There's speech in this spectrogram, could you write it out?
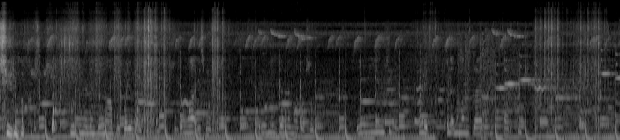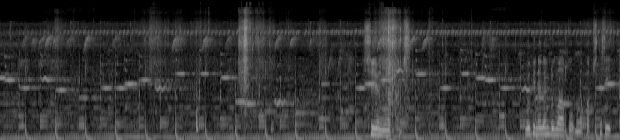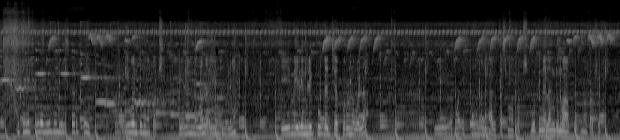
So yun mga paps. Buti na lang dumabo ba yung alpas. Sobrang wais mga paps. Pero medial lang mga paps. oh. Eh, yun si ulit. Wala namang klarong start. So yun mga paps. Buti na lang dumapo mga paps kasi kukulit-wala na yung diskarte. Iwan ko mga paps. Bilang nawala yung ano niya. Eh, may limlipugad siya pero nawala. Eh, wais pa naman ng alpas mga paps. Buti na lang dumapo mga paps.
